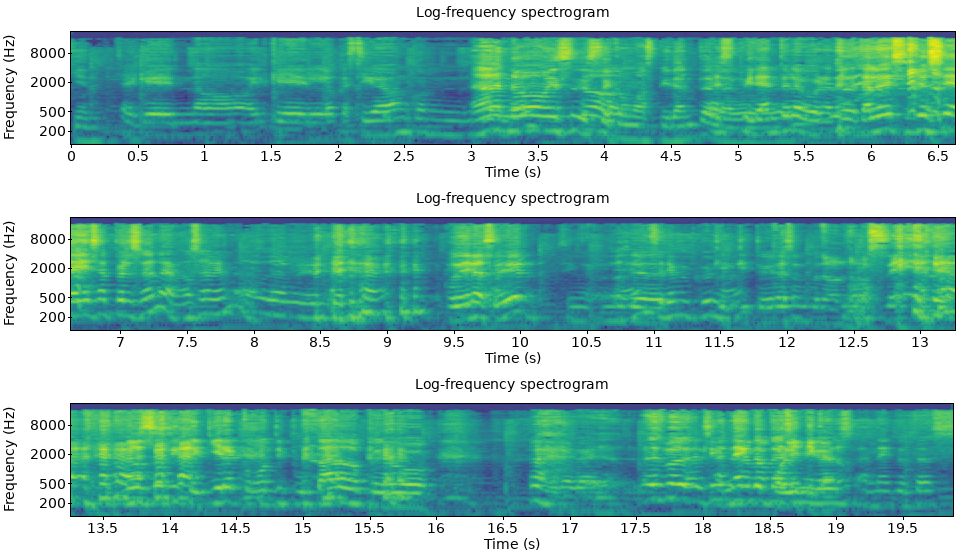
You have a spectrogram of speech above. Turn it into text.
¿Quién? El que no, el que lo castigaban con... Ah, no, es No. este como aspirante a la aspirante a la gubernatura. Tal vez yo sea esa persona, no sabemos. Pudiera ser. ¿Se imaginan? O sea, Sería muy cool, que, ¿no? que tuvieras un... No, no sé. no sé si te quiere como un diputado, pero... Pero bueno. Es bueno, el siguiente Anécdotas, política, amigos, ¿no? anécdotas.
